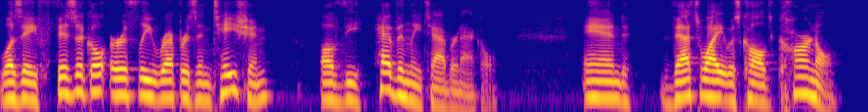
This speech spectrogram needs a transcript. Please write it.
was a physical earthly representation of the heavenly tabernacle. And that's why it was called carnal.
